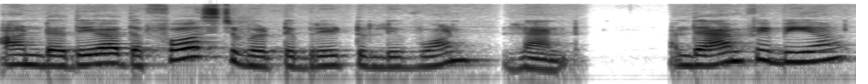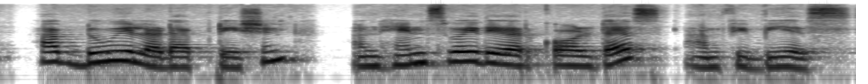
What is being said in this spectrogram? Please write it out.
And they are the first vertebrate to live on land. And the amphibia have dual adaptation and hence why they are called as amphibious.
